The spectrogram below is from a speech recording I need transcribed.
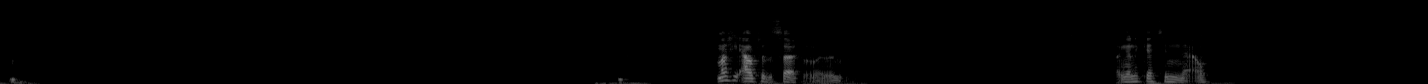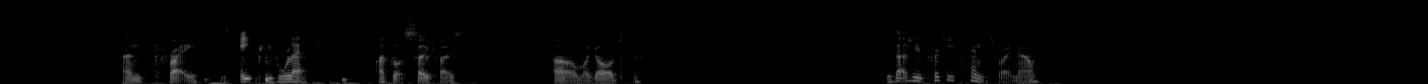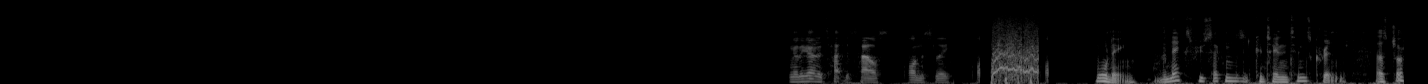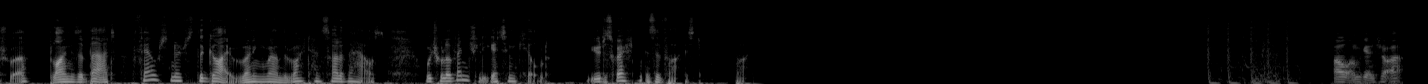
I'm actually out of the circle at the moment. I'm going to get in now. And pray. There's eight people left. I've got so close. Oh my god. It's actually pretty tense right now. I'm gonna go and attack this house, honestly. Warning. The next few seconds contain intense cringe, as Joshua, blind as a bat, fails to notice the guy running around the right hand side of the house, which will eventually get him killed. Viewer discretion is advised. Oh, I'm getting shot at.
